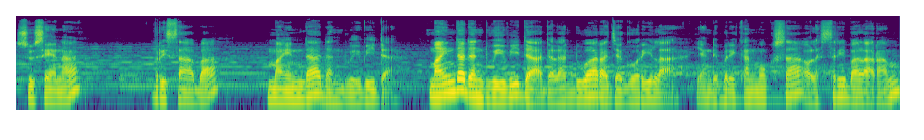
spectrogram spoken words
Susena, Brisaba, Mainda, dan Dwiwida. Mainda dan Dwiwida adalah dua raja gorila yang diberikan moksa oleh Sri Balaram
